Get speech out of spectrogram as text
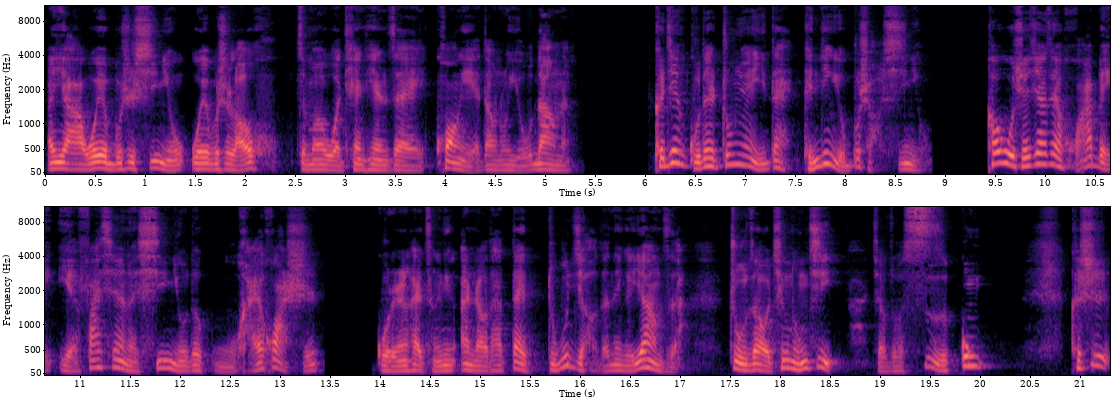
哎呀，我也不是犀牛，我也不是老虎，怎么我天天在旷野当中游荡呢？可见古代中原一带肯定有不少犀牛。考古学家在华北也发现了犀牛的骨骸化石，古人还曾经按照它带独角的那个样子啊，铸造青铜器啊，叫做四公。可是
